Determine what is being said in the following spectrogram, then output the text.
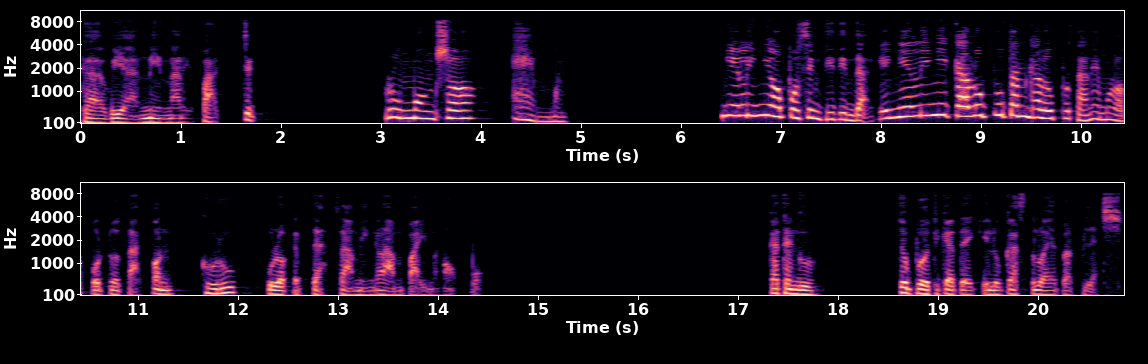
gaweane narik pajak rumangsa emeng. Ngelingi apa sing ditindakake? Ngelingi kaluputan kaluputane mulo padha takon guru kula kedah sami nglampahi menapa. Kadangku coba dikataake Lukas 3 ayat 14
